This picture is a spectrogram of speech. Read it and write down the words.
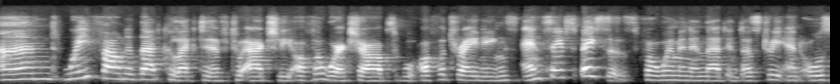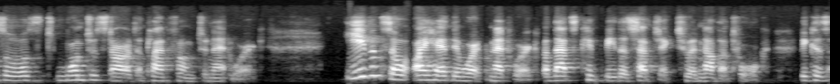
And we founded that collective to actually offer workshops, offer trainings, and safe spaces for women in that industry, and also want to start a platform to network. Even so, I had the word network, but that could be the subject to another talk because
